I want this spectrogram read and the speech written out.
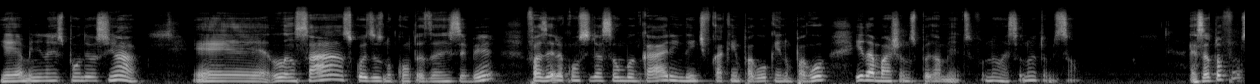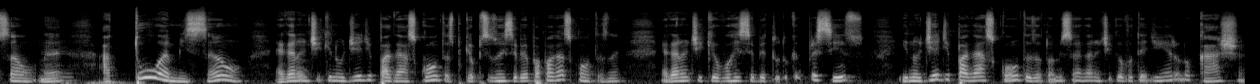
E aí a menina respondeu assim, ah, é lançar as coisas no contas a receber, fazer a conciliação bancária, identificar quem pagou, quem não pagou e dar baixa nos pagamentos. Eu falei, não, essa não é a tua missão. Essa é a tua função, né? Uhum. A tua missão é garantir que no dia de pagar as contas, porque eu preciso receber para pagar as contas, né? É garantir que eu vou receber tudo que eu preciso e no dia de pagar as contas, a tua missão é garantir que eu vou ter dinheiro no caixa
